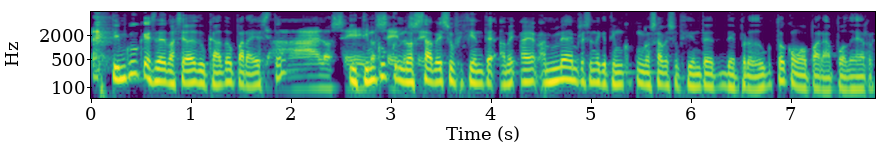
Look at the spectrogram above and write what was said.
Tim Cook es demasiado educado para esto. Ya, lo sé. Y Tim Cook no sabe suficiente. A mí, me da la impresión de que Tim Cook no sabe suficiente de producto como para poder.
